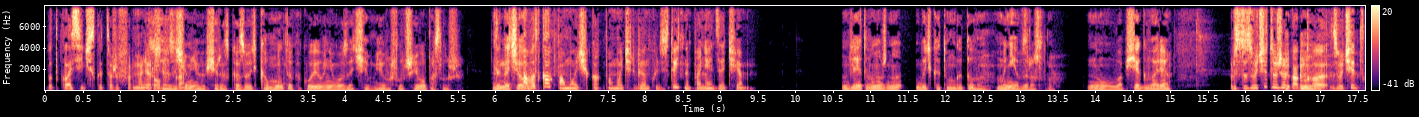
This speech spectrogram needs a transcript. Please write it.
Вот классическая тоже формулировка. Ну, зачем мне вообще рассказывать кому-то, какой у него зачем? Я уж лучше его послушаю. Для начала. А вот как помочь? Как помочь ребенку действительно понять, зачем? Для этого нужно быть к этому готовым, мне, взрослому. Ну, вообще говоря... Просто звучит уже как... Э, звучит...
